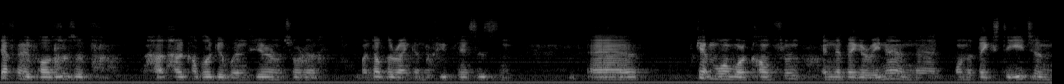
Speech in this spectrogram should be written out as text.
definitely the positives have had, had a couple of good wins here and sort of went up the rankings a few places and uh, getting more and more confident in the big arena and uh, on the big stage and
